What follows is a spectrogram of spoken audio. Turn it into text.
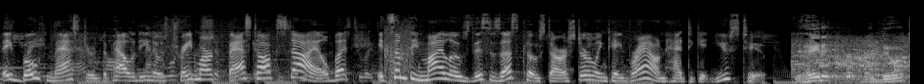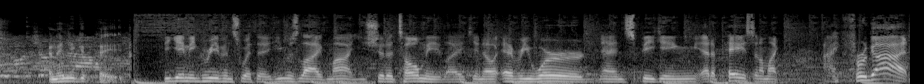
They both mastered the Palladinos' trademark fast talk style, but it's something Milo's This Is Us co-star Sterling K. Brown had to get used to. You hate it, you do it, and then you get paid. He gave me grievance with it. He was like, "Ma, you should have told me, like, you know, every word and speaking at a pace." And I'm like, "I forgot.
